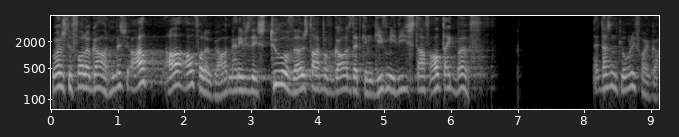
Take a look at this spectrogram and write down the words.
Who wants to follow God? I'll, I'll, I'll follow God, man. If there's two of those type of gods that can give me these stuff, I'll take both. That doesn't glorify God.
